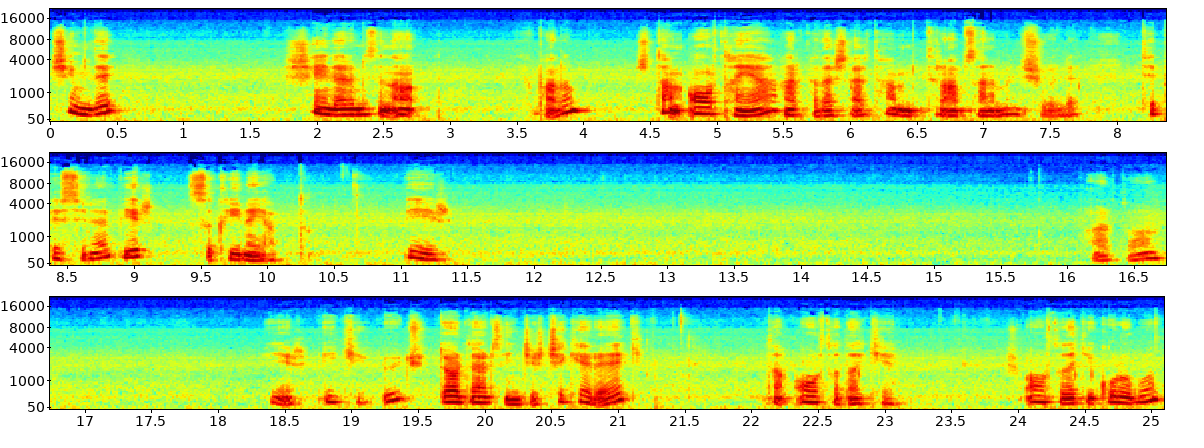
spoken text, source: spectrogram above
Şimdi şeylerimizin yapalım. Şu tam ortaya arkadaşlar tam trabzanımın şöyle tepesine bir sık iğne yaptım. Bir pardon 1 2 3 dörder zincir çekerek tam ortadaki ortadaki grubun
